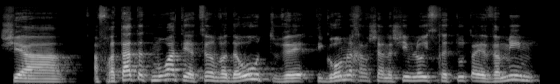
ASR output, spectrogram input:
שהפחתת התמורה תייצר ודאות ותגרום לכך שאנשים לא יסחטו את היזמים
